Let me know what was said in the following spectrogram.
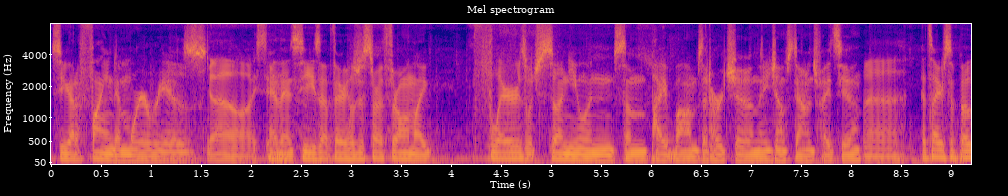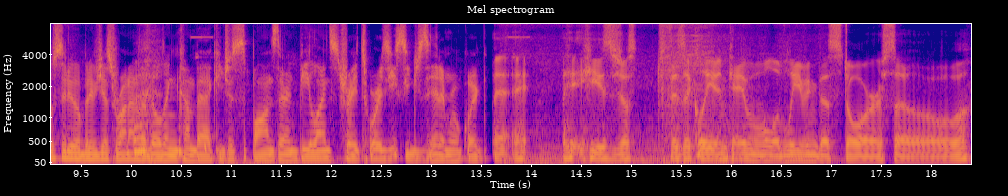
So you got to find him where he is. Oh, I see. And then see he's up there. He'll just start throwing like flares, which stun you, and some pipe bombs that hurt you, and then he jumps down and fights you. Uh, That's how you're supposed to do it. But if you just run out of the building and come back, he just spawns there and beeline straight towards you. So you just hit him real quick. eh, eh, he's just physically incapable of leaving this store, so.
